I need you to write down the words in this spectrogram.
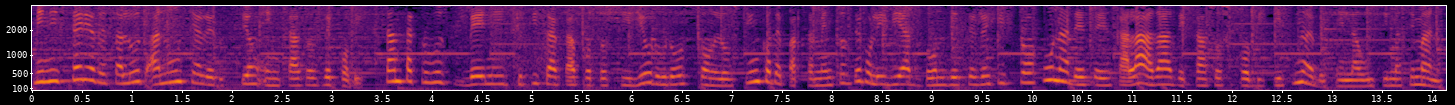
Ministerio de Salud anuncia reducción en casos de COVID. Santa Cruz, Beni, Chuquisaca, Potosí y Oruro son los cinco departamentos de Bolivia donde se registró una desensalada de casos COVID-19 en la última semana,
